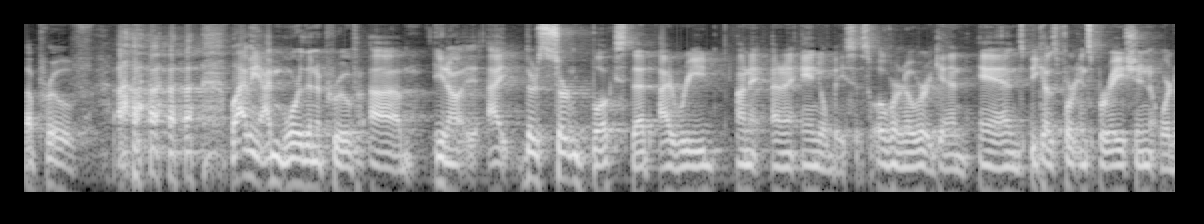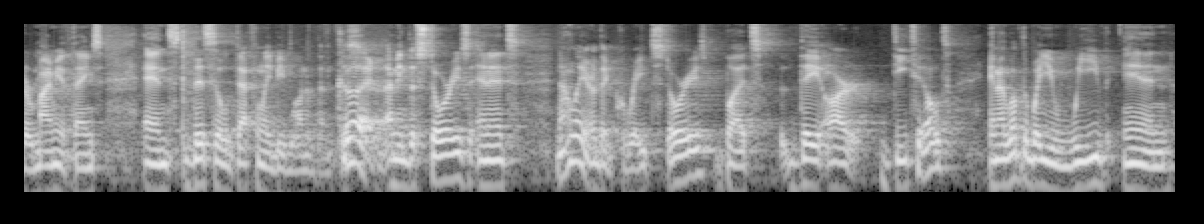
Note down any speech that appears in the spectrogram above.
approve. well, I mean, I more than approve. Um, you know, I there's certain books that I read on, a, on an annual basis, over and over again, and because for inspiration or to remind me of things, and this will definitely be one of them. Good. I mean, the stories in it. Not only are they great stories, but they are detailed, and I love the way you weave in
